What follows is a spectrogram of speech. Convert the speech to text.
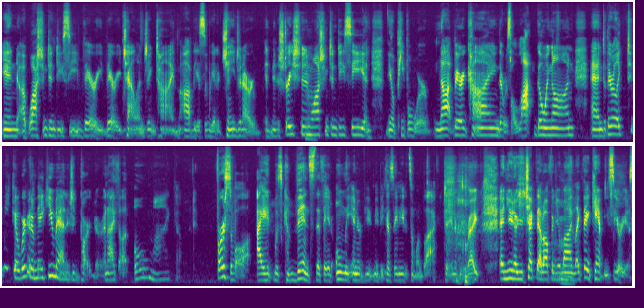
in uh, Washington D.C. very very challenging time. Obviously, we had a change in our administration in Washington D.C. and you know people were not very kind. There was a lot going on, and they were like, "Tamika, we're going to make you managing partner." And I thought, "Oh my god." First of all, I was convinced that they had only interviewed me because they needed someone black to interview, right? and you know, you check that off in your mind, mm. like they can't be serious.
